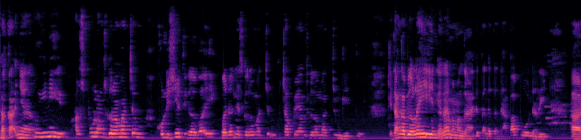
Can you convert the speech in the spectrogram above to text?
Kakaknya, oh ini harus pulang segala macam, kondisinya tidak baik, badannya segala macam, kecapean segala macam gitu. Kita nggak bolehin karena memang nggak ada tanda-tanda apa pun dari eh,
